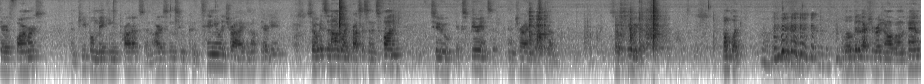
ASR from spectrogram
there's farmers and people making products and artisans who continually try and up their game. So it's an ongoing process, and it's fun to experience it and try and get it done. So here we go. Don't blink. A little bit of extra virgin olive oil in the pan.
